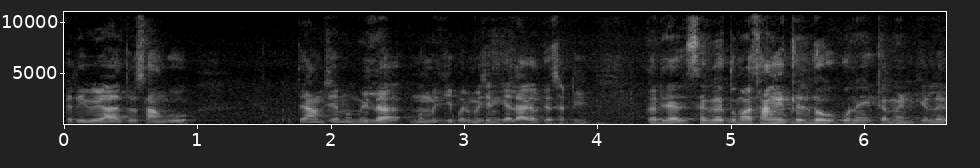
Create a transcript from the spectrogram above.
कधी वेळ आला तर सांगू. ते आमच्या मम्मीला मम्मीची परमिशन घ्यायला लागेल त्यासाठी. तर सगळं तुम्हाला सांगितलं दोघं कोणी कमेंट केलं.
